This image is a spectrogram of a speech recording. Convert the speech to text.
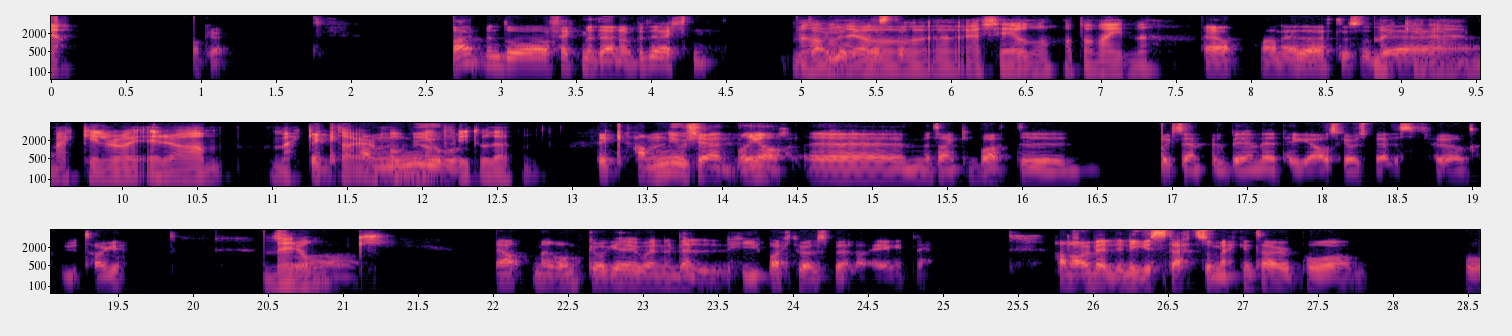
Ja. OK. Nei, men da fikk vi den òg på direkten. Men er jo, jeg ser jo nå at han er inne. Ja, han er det, vet du. Så det, McIlroy, Ram, McIntyre, kan Hovland, jo- det kan jo skje endringer, eh, med tanke på at uh, f.eks. BMW PGA skal jo spilles før uttaket. Med Ronk. Ja, men Ronk er jo en veldig hyperaktuell spiller, egentlig. Han har jo veldig like stats som McIntyre på, på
